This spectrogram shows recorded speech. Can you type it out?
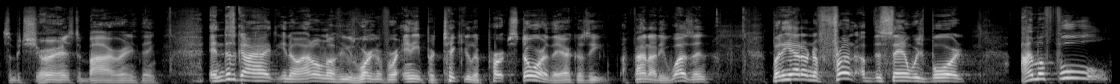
some insurance to buy or anything. And this guy, you know, I don't know if he was working for any particular per- store there because he I found out he wasn't. But he had on the front of the sandwich board, "I'm a fool."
